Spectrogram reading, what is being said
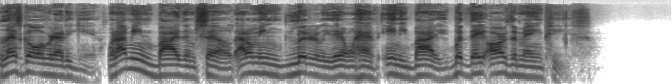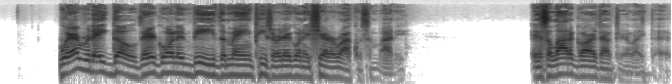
Let's go over that again. What I mean by themselves, I don't mean literally they don't have anybody, but they are the main piece. Wherever they go, they're going to be the main piece or they're going to share the rock with somebody. There's a lot of guards out there like that.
